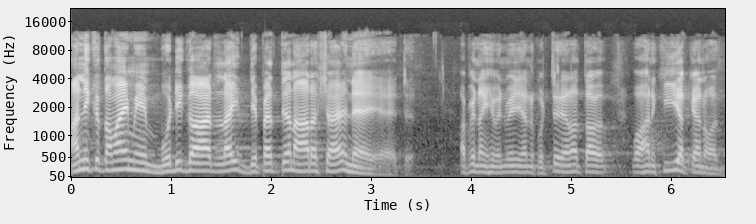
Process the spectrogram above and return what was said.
අනික තමයි මේ බොඩි ගාඩ්ලයි දෙපැත්ත යන ආරක්ෂාය නෑ ඇයට. අපි නම් එහෙම යන කොච්චර යනවද තව වාහන කීයක් යනවද?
